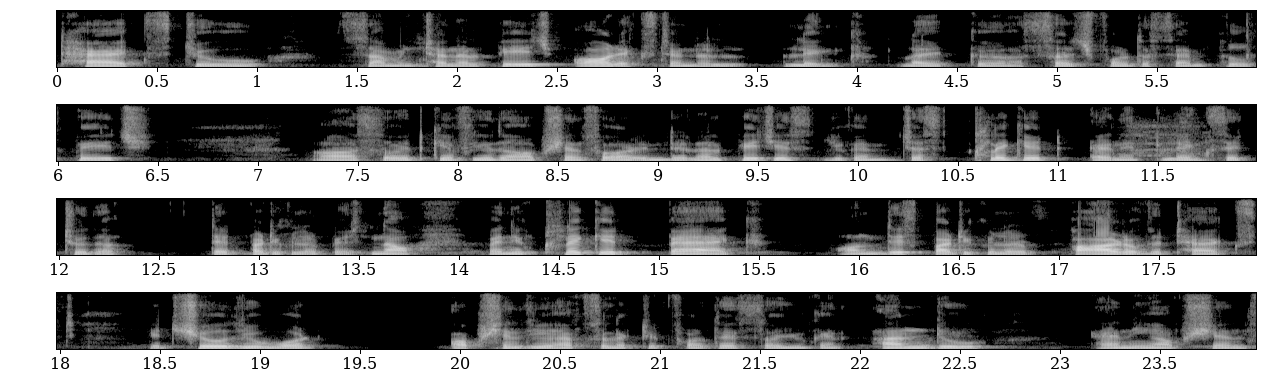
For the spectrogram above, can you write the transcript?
text to some internal page or external link like uh, search for the sample page. Uh, so it gives you the options for internal pages. You can just click it and it links it to the that particular page. Now when you click it back on this particular part of the text it shows you what options you have selected for this. So you can undo any options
